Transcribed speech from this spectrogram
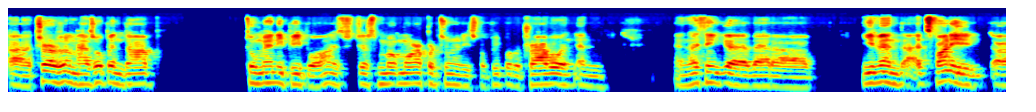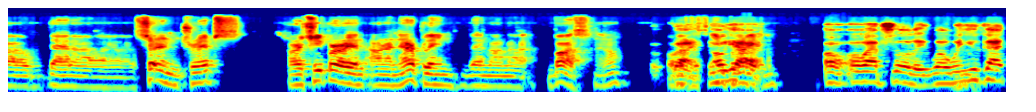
uh, tourism has opened up to many people. It's just more, more opportunities for people to travel, and and and I think uh, that uh, even it's funny uh, that uh, certain trips are cheaper in, on an airplane than on a bus. You know, right? Oh yeah. Price, Oh, oh, absolutely. Well, when you got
